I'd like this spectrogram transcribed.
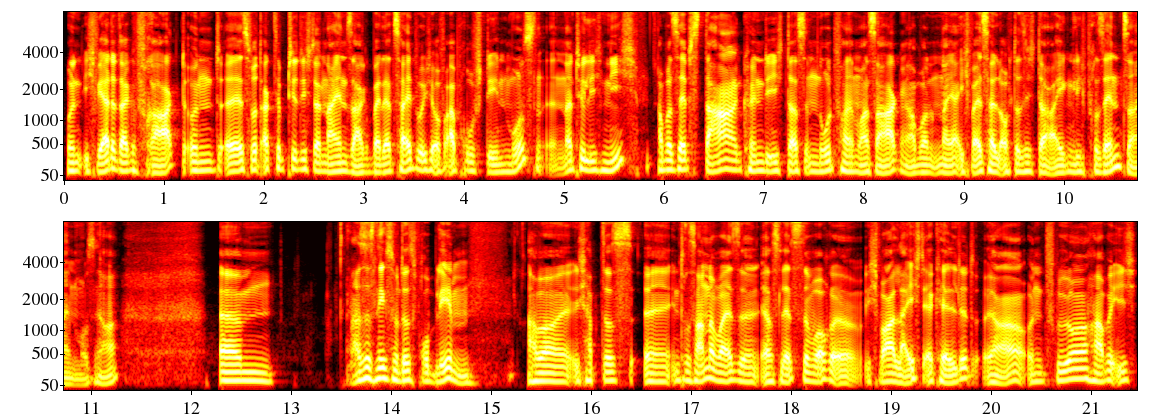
Und ich werde da gefragt und äh, es wird akzeptiert, dass ich dann Nein sage. Bei der Zeit, wo ich auf Abruf stehen muss, natürlich nicht. Aber selbst da könnte ich das im Notfall mal sagen. Aber naja, ich weiß halt auch, dass ich da eigentlich präsent sein muss, ja. Ähm, das ist nicht so das Problem. Aber ich habe das äh, interessanterweise erst letzte Woche, ich war leicht erkältet, ja, und früher habe ich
